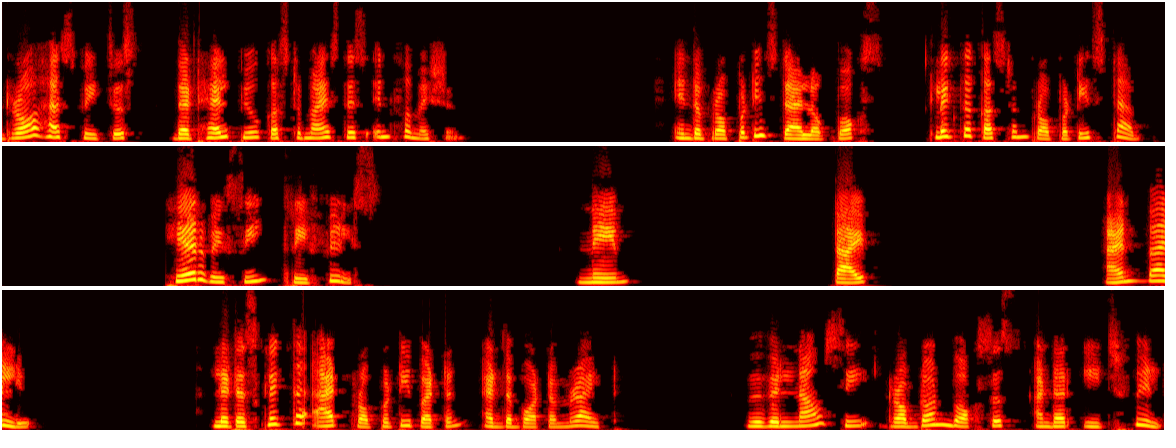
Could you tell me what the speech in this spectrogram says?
Draw has features that help you customize this information. In the Properties dialog box, click the Custom Properties tab. Here we see three fields. Name, Type, and Value. Let us click the Add Property button at the bottom right. We will now see drop-down boxes under each field.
